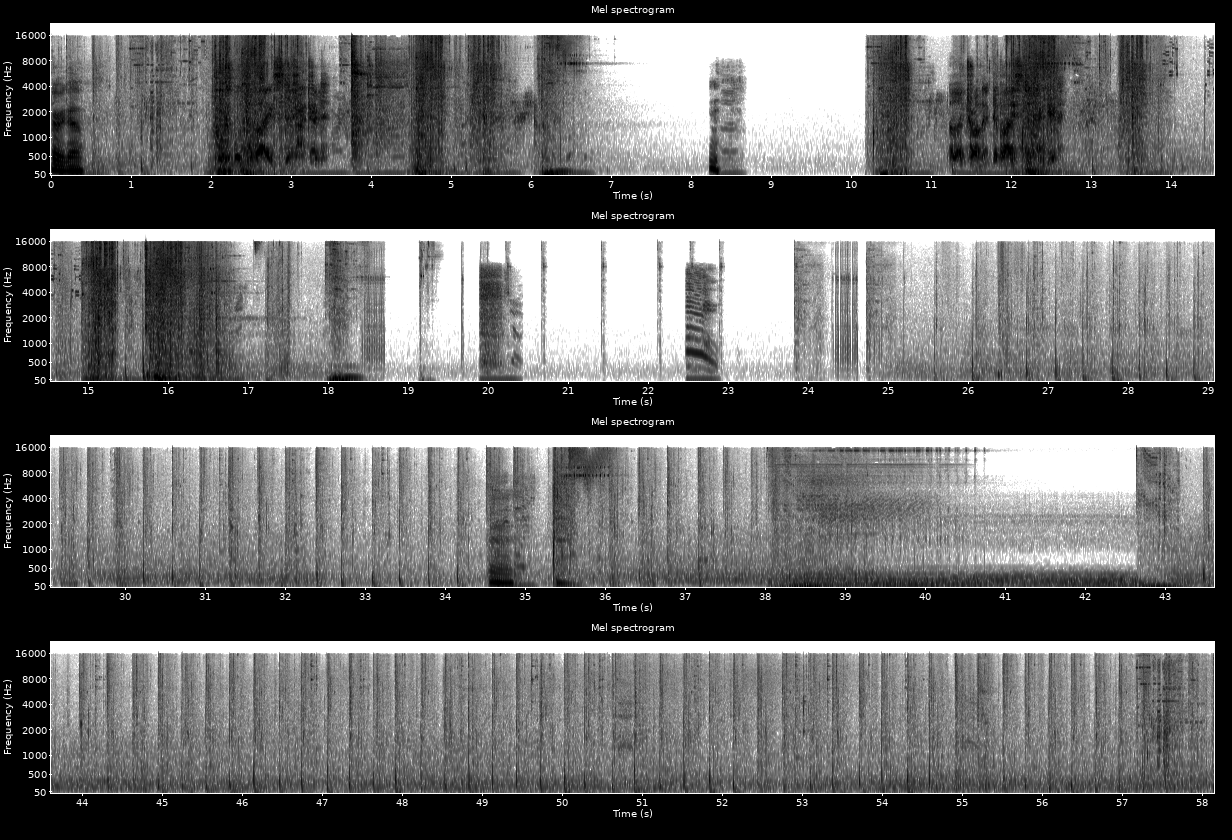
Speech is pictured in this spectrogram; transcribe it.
There we go. Portable device detected. Hmm. Electronic device detected. Hmm.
